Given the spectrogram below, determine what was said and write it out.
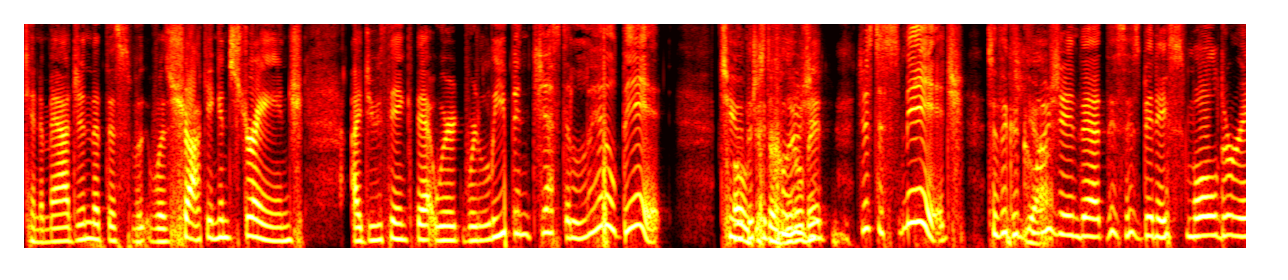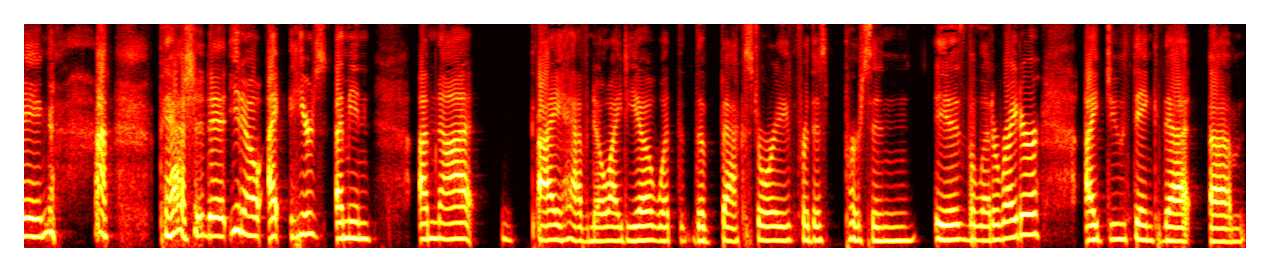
can imagine that this w- was shocking and strange. I do think that we're we're leaping just a little bit to Oh, the just a conclusion, bit? just a smidge to the Yeah. conclusion that this has been a smoldering, passionate. You know, I here's. I mean, I'm not. I have no idea what the, the backstory for this person is, the letter writer. I do think that um,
